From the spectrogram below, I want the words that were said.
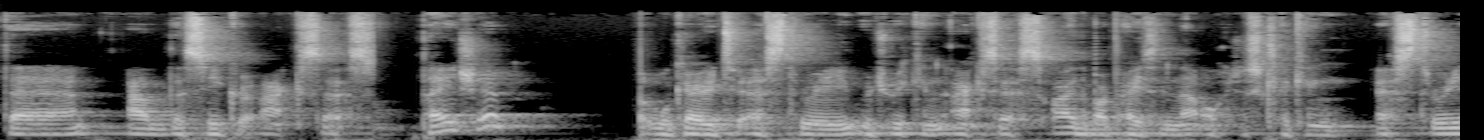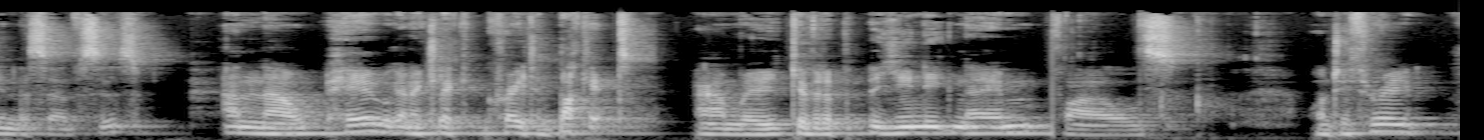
there, add the secret access page here. But we'll go to S3, which we can access either by pasting that or just clicking S3 in the services. And now here we're going to click create a bucket and we give it a, unique name, files 123.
